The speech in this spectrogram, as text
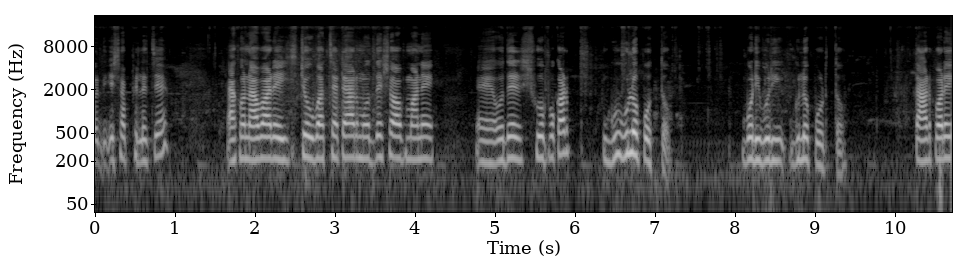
ওদিকে সব ফেলেছে। এখন আবার এই চৌবাচ্চাটার মধ্যে সব মানে ওদের শুয়োপোকার গুগুলো পড়তো, বড়ি বড়িগুলো পড়তো। তারপরে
